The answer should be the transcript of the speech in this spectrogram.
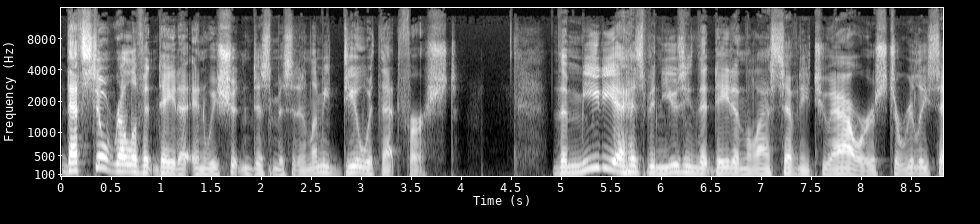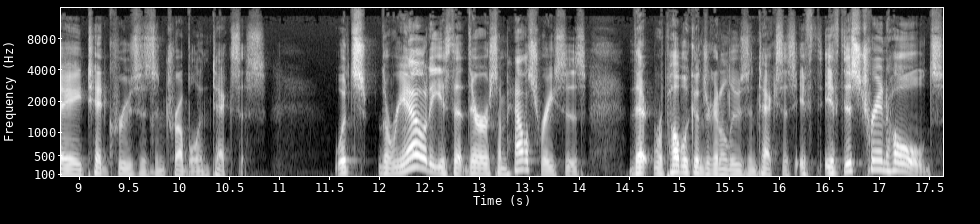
that's still relevant data and we shouldn't dismiss it. And let me deal with that first. The media has been using that data in the last 72 hours to really say Ted Cruz is in trouble in Texas. What's the reality is that there are some House races that Republicans are going to lose in Texas. If if this trend holds,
